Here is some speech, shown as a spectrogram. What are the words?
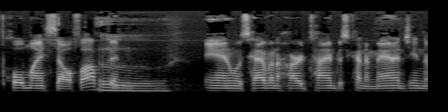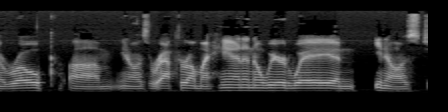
pull myself up and and was having a hard time just kind of managing the rope. Um, you know, I was wrapped around my hand in a weird way, and you know, I was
